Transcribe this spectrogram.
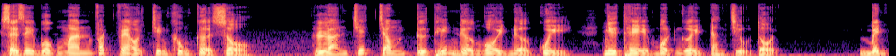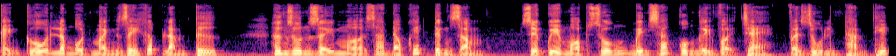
Sợi dây buộc màn vắt vèo trên khung cửa sổ. Loan chết trong tư thế nửa ngồi nửa quỳ, như thể một người đang chịu tội. Bên cạnh cô là một mảnh giấy gấp làm tư. Hưng run rẩy mở ra đọc hết từng dòng, rồi quỳ mọp xuống bên xác của người vợ trẻ và rú lên thảm thiết.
